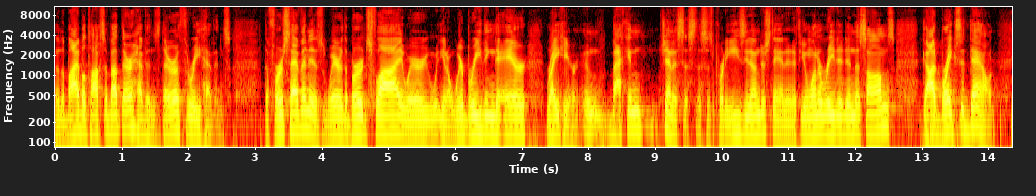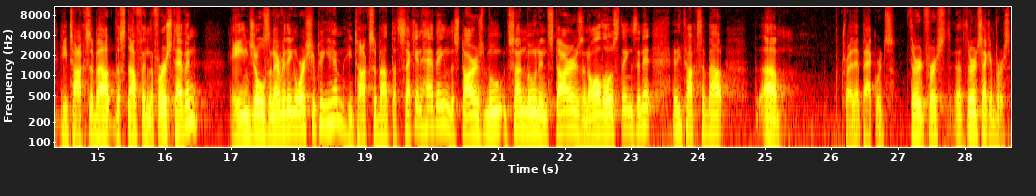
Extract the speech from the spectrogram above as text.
And the Bible talks about there are heavens. There are three heavens. The first heaven is where the birds fly, where you know we're breathing the air right here. And back in Genesis, this is pretty easy to understand. And if you want to read it in the Psalms, God breaks it down. He talks about the stuff in the first heaven, angels and everything worshiping him. He talks about the second heaven, the stars, moon, sun, moon, and stars, and all those things in it. And he talks about, uh, try that backwards. Third, first, uh, third, second verse.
